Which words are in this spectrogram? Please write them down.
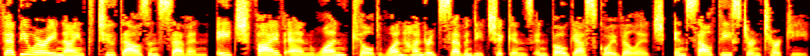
February 9, 2007, H5N1 killed 170 chickens in Bogaskoy village, in southeastern Turkey.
